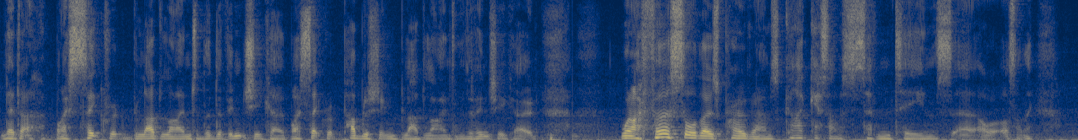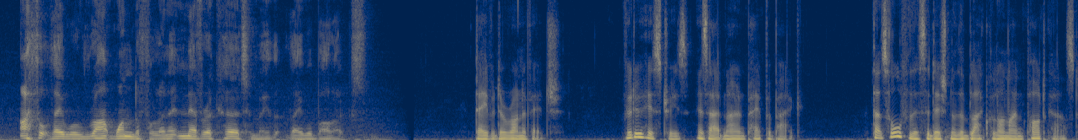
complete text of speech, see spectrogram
led up by sacred bloodline to the Da Vinci Code, by sacred publishing bloodline to the Da Vinci Code, when I first saw those programmes, I guess I was 17 uh, or, or something, I thought they were wonderful, and it never occurred to me that they were bollocks. David Aaronovitch. Voodoo Histories is out now in paperback. That's all for this edition of the Blackwell Online podcast,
